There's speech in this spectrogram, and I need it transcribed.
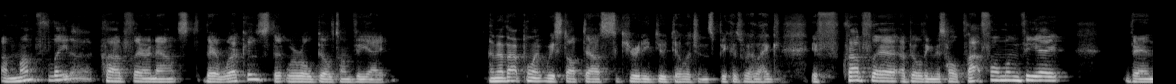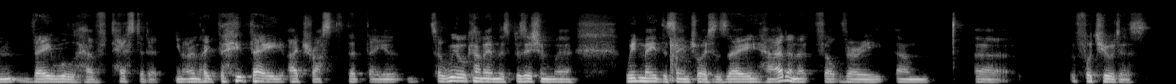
a month later, Cloudflare announced their workers that were all built on V8. And at that point, we stopped our security due diligence because we're like, if Cloudflare are building this whole platform on V8, then they will have tested it. You know, like they, they, I trust that they. So we were kind of in this position where we'd made the same choices they had, and it felt very um, uh, fortuitous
